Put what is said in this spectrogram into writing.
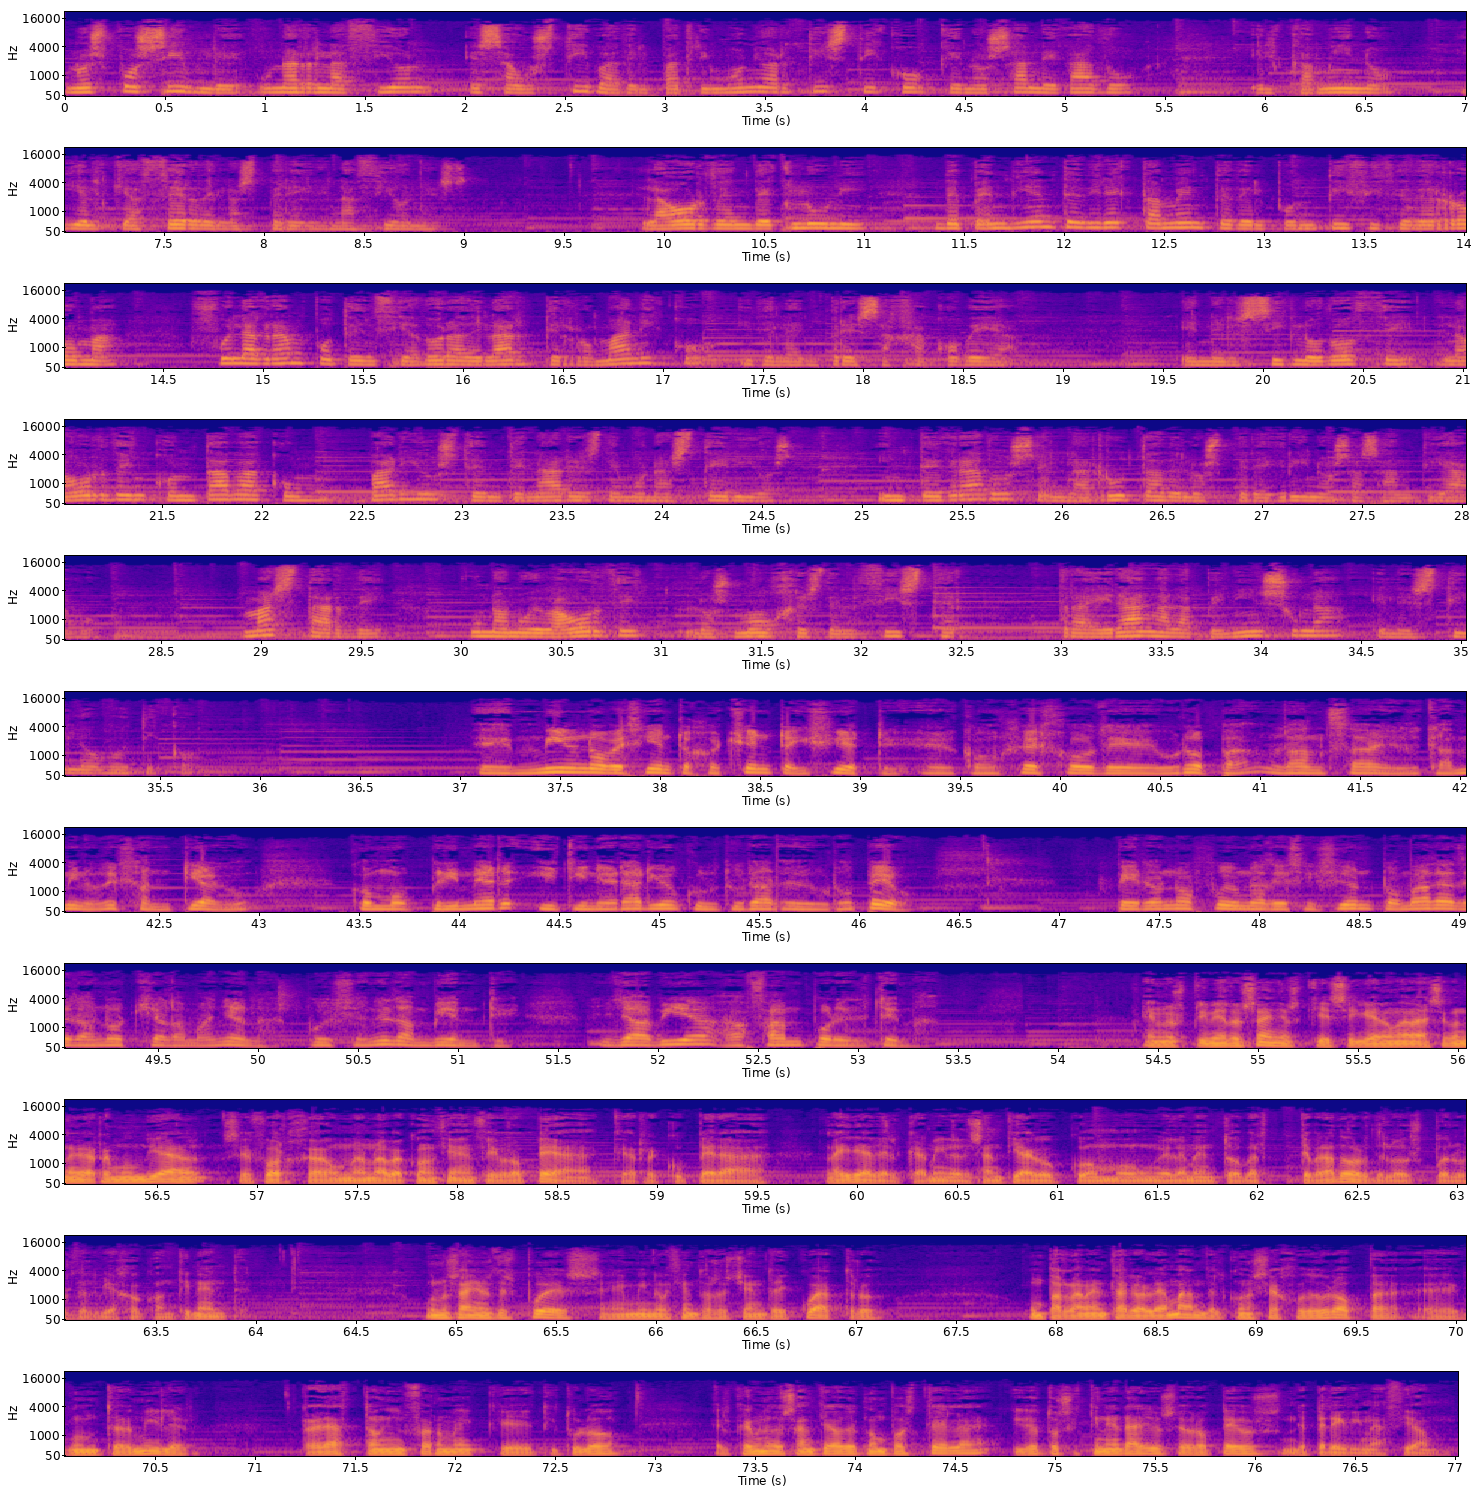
no es posible una relación exhaustiva del patrimonio artístico que nos ha legado el camino y el quehacer de las peregrinaciones. La orden de Cluny, dependiente directamente del pontífice de Roma, fue la gran potenciadora del arte románico y de la empresa jacobea. En el siglo XII la orden contaba con varios centenares de monasterios integrados en la ruta de los peregrinos a Santiago. Más tarde, una nueva orden, los monjes del Cister, traerán a la península el estilo gótico. En 1987 el Consejo de Europa lanza el Camino de Santiago como primer itinerario cultural europeo, pero no fue una decisión tomada de la noche a la mañana, pues en el ambiente ya había afán por el tema. En los primeros años que siguieron a la Segunda Guerra Mundial se forja una nueva conciencia europea que recupera la idea del Camino de Santiago como un elemento vertebrador de los pueblos del viejo continente. Unos años después, en 1984, un parlamentario alemán del Consejo de Europa, eh, Gunther Miller, redacta un informe que tituló El Camino de Santiago de Compostela y otros itinerarios europeos de peregrinación.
